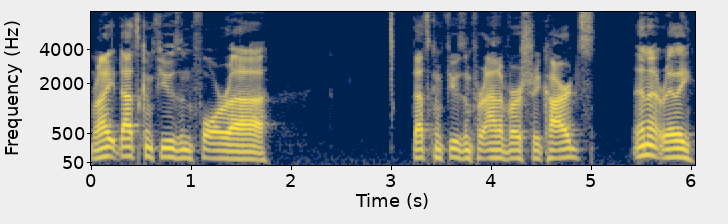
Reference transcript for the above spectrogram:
right? That's confusing for uh, that's confusing for anniversary cards, isn't it? Really?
